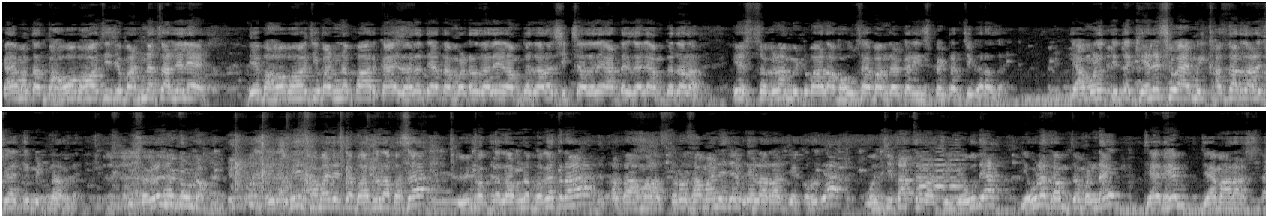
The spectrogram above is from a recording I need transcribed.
काय म्हणतात भावाभावाची जे भांडणं चाललेले आहेत ते भावाभावाची भांडणं पार काय झालं ते आता मर्डर झाले अमकं झालं शिक्षा झाली अटक झाली अमकं झालं हे सगळं मिटवायला भाऊसाहेब आंबेडकर इन्स्पेक्टरची गरज आहे. त्यामुळे तिथं गेल्याशिवाय मी खासदार झाल्याशिवाय ती मिटणार नाही. हे सगळंच मिटवून टाकू. हे तुम्ही समाजाच्या बाजूला बसा. तुम्ही फक्त लांबनं बघत राहा. आता आम्हाला सर्वसामान्य जनतेला राज्य करू द्या. वंचिताचं राज्य घेऊ द्या. एवढंच आमचं म्हणणं आहे. जय भीम जय महाराष्ट्र.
